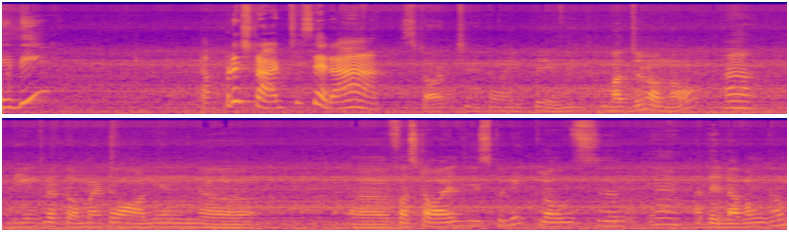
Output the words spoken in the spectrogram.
ఏది? అప్పుడే స్టార్ట్ చేశారా? స్టార్ట్ చేయడం అయిపోయింది. మధ్యలో ఉన్నాం. దీంట్లో టొమాటో ఆనియన్ ఫస్ట్ ఆయిల్ తీసుకుని క్లౌస్ ఆ, అదే లవంగం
